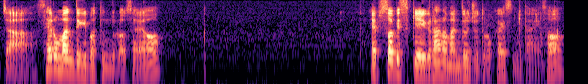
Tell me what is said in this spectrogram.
자, 새로 만들기 버튼 눌러서요. 앱 서비스 계획을 하나 만들어 주도록 하겠습니다. 그래서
